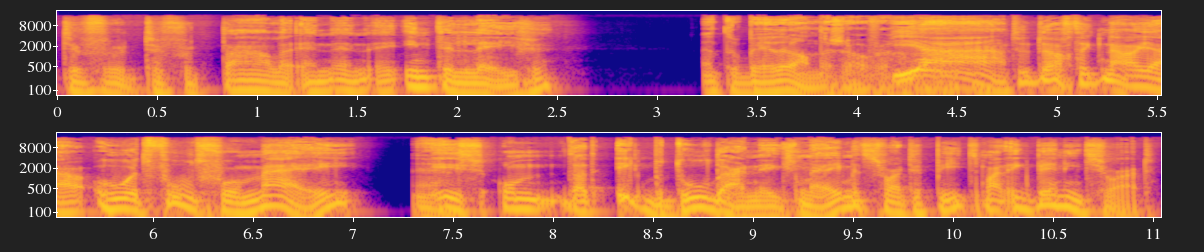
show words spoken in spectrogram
te, ver, te vertalen en, en, in te leven. En toen ben je er anders over gegaan. Ja, toen dacht ik, nou ja, hoe het voelt voor mij... is omdat ik bedoel daar niks mee met Zwarte Piet... maar ik ben niet zwart.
